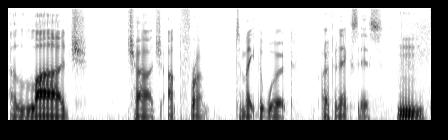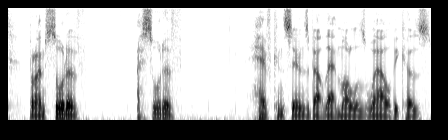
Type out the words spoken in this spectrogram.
a large charge up front to make the work open access. Hmm. But I'm sort of I sort of have concerns about that model as well because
